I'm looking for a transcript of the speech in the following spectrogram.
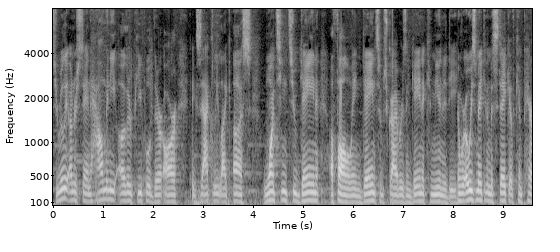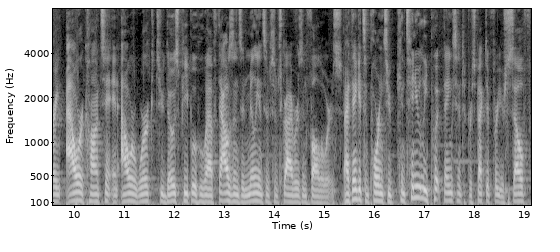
to really understand how many other people there are exactly like us wanting to gain a following, gain subscribers, and gain a community. And we're always making the mistake of comparing our content and our work to those people who have thousands and millions of subscribers and followers. I think it's important to continually put things into perspective for yourself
